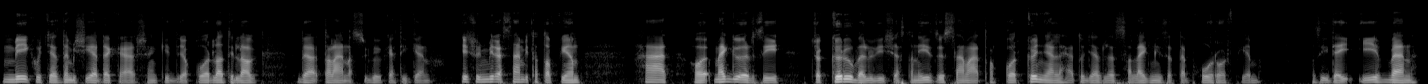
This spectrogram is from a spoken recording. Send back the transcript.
még hogyha ez nem is érdekel senkit gyakorlatilag, de talán a szülőket igen. És hogy mire számíthat a film? hát ha megőrzi csak körülbelül is ezt a nézőszámát, akkor könnyen lehet, hogy ez lesz a legnézettebb horrorfilm az idei évben.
